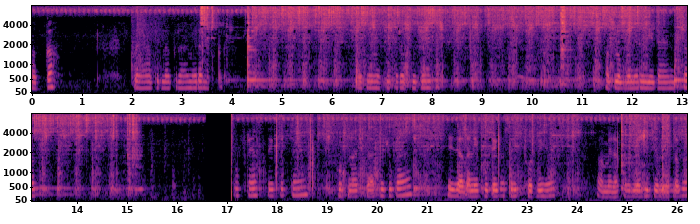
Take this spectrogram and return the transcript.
मक्का। तो यहाँ पे लग रहा है मेरा मक्का। अभी हम इसी तरह भूजेंगे। आप लोग बने रहिएगा एंड तक। फ्रेंड्स देख सकते हैं। फूटना स्टार्ट हो चुका है। ये ज़्यादा नहीं फूटेगा, सिर्फ़ थोड़ी है। और मेरा खरबिया भी जलने लगा।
